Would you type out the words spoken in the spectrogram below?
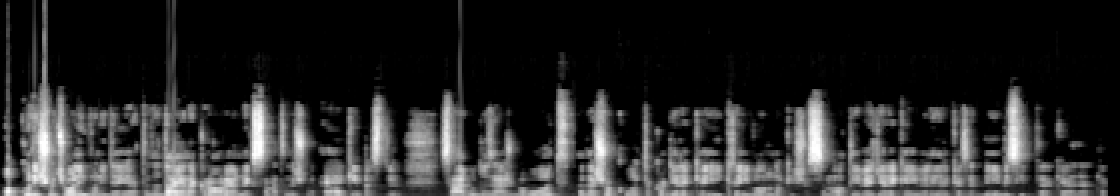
akkor is, hogy alig van ideje. Tehát a Diana arra emlékszem, hát az is elképesztő száguldozásban volt, de sok voltak a gyerekei, ikrei vannak, és azt hiszem hat éves gyerekeivel érkezett, babysitter kellett, meg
